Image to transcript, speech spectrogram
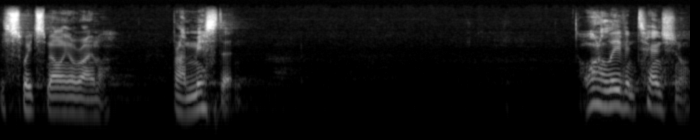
the sweet smelling aroma, but I missed it. I want to live intentional.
